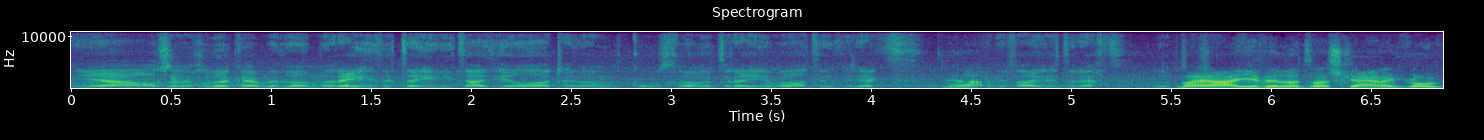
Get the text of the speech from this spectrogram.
ja, als we geluk hebben, dan regent het tegen die tijd heel hard en dan komt gewoon het regenwater direct ja. in de vijver terecht. Maar ja, je wil het waarschijnlijk ook,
